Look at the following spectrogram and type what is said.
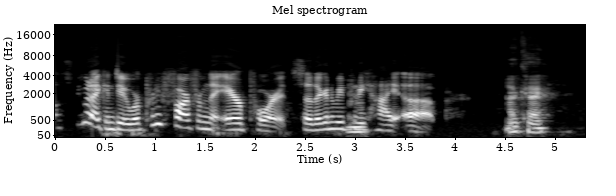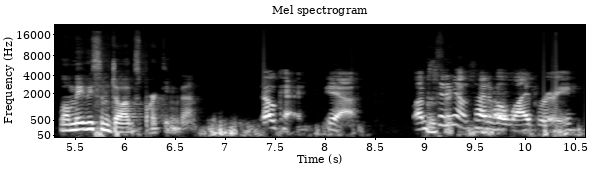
I'll see what I can do. We're pretty far from the airport, so they're going to be pretty mm. high up. Okay. Well, maybe some dogs barking then. Okay, yeah. I'm sitting outside of a library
